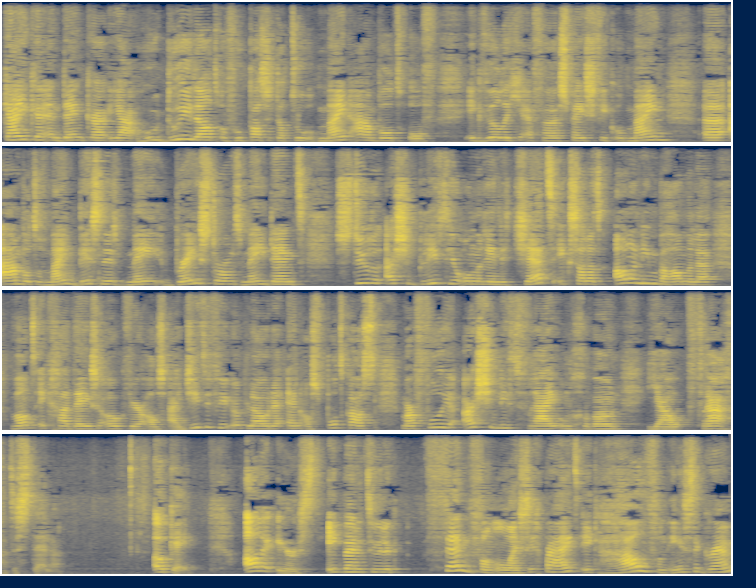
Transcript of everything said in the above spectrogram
kijken en denken, ja, hoe doe je dat? Of hoe pas ik dat toe op mijn aanbod? Of ik wil dat je even specifiek op mijn uh, aanbod of mijn business mee brainstormt, meedenkt. Stuur het alsjeblieft hieronder in de chat. Ik zal het anoniem behandelen, want ik ga deze ook weer als IGTV uploaden en als podcast. Maar voel je alsjeblieft vrij om gewoon jouw vragen te stellen. Oké, allereerst, ik ben natuurlijk fan van online zichtbaarheid. Ik hou van Instagram.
